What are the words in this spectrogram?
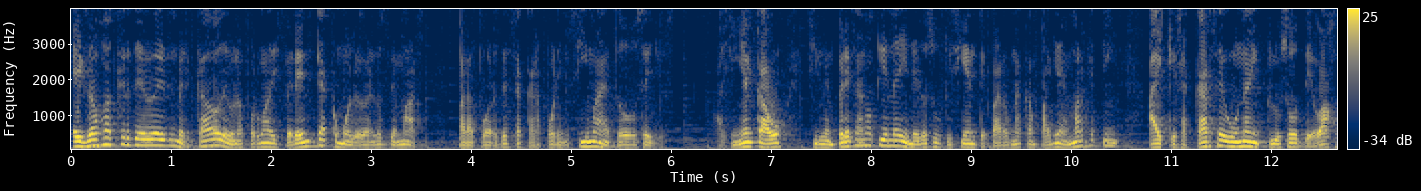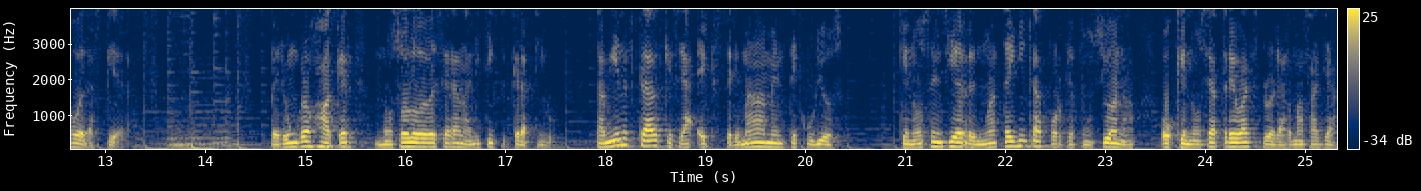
El growth hacker debe ver el mercado de una forma diferente a como lo ven los demás, para poder destacar por encima de todos ellos. Al fin y al cabo, si la empresa no tiene dinero suficiente para una campaña de marketing, hay que sacarse una incluso debajo de las piedras. Pero un growth hacker no solo debe ser analítico y creativo, también es clave que sea extremadamente curioso, que no se encierre en una técnica porque funciona o que no se atreva a explorar más allá.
